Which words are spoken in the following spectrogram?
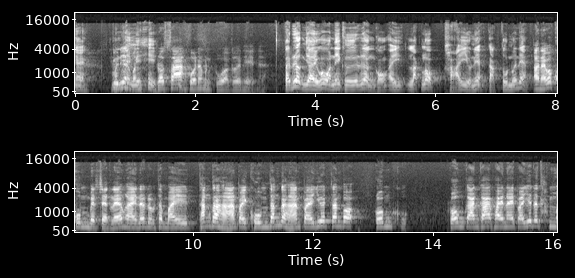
ไงคืมัอนเนี่ยไม่มันมีเราสร้างคนนะมันกลัวเกินเหตุนะ แต่เรื่องใหญ่กว่าวันนี้คือเรื่องของไอ้ลักลอบขายอยู่เนี่ยกักตุนไว้เนี่ยอ่าไหนว่าคุมเบ็ดเสร็จแล้วไง แล้วทำไมทั้งทหารไปคุม ทั้งทหารไปยึดทั้งก็กรมกรมการค้าภายในไปยึดแล้วทำไม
